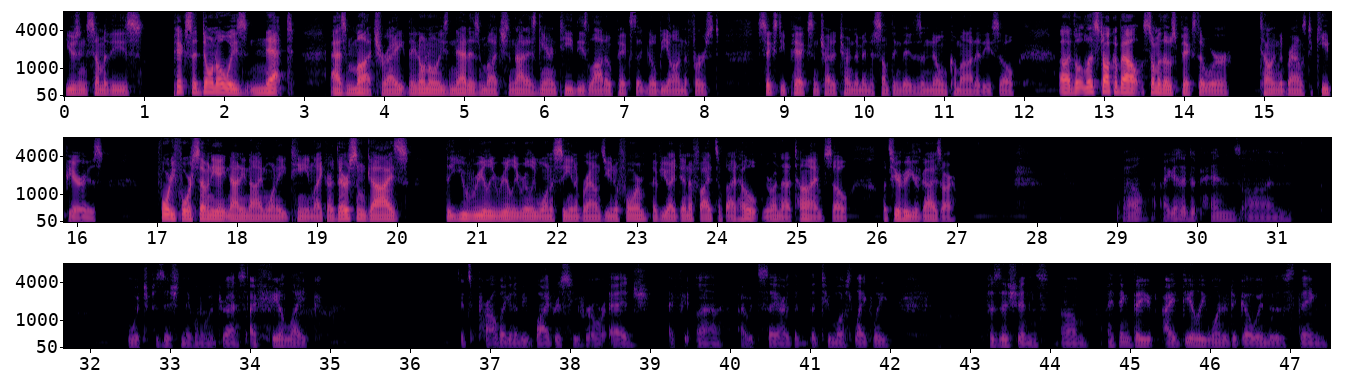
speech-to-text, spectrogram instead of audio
using some of these picks that don't always net as much right they don't always net as much they're not as guaranteed these lotto picks that go beyond the first 60 picks and try to turn them into something that is a known commodity so uh, th- let's talk about some of those picks that we're telling the browns to keep here is 44 78 99 118 like are there some guys that you really, really, really want to see in a Browns uniform? Have you identified some? I'd hope you're running out of time, so let's hear who your guys are. Well, I guess it depends on which position they want to address. I feel like it's probably going to be wide receiver or edge. I feel uh, I would say are the, the two most likely positions. Um, I think they ideally wanted to go into this thing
